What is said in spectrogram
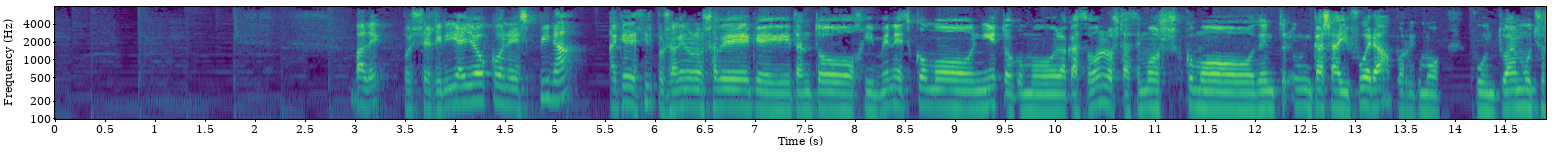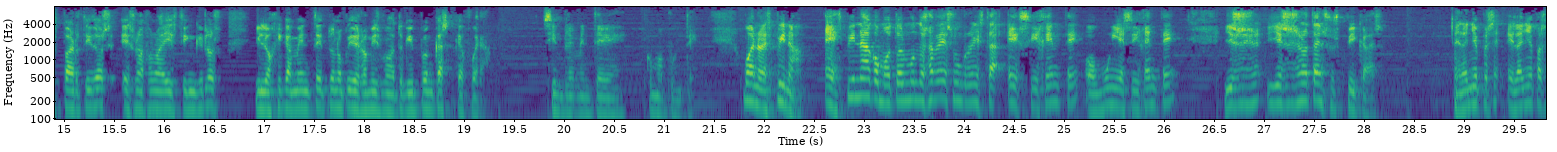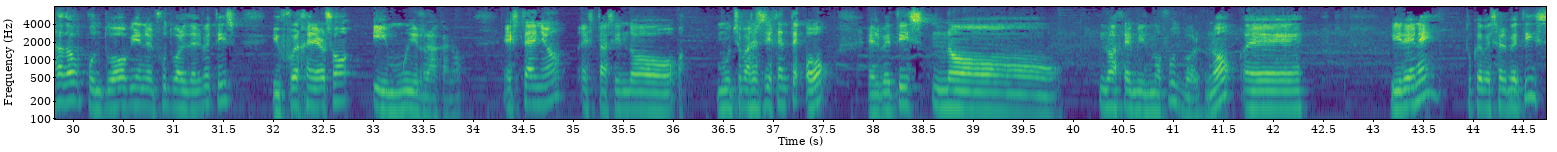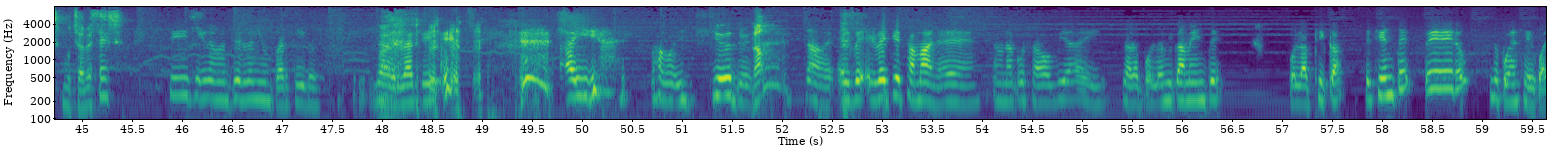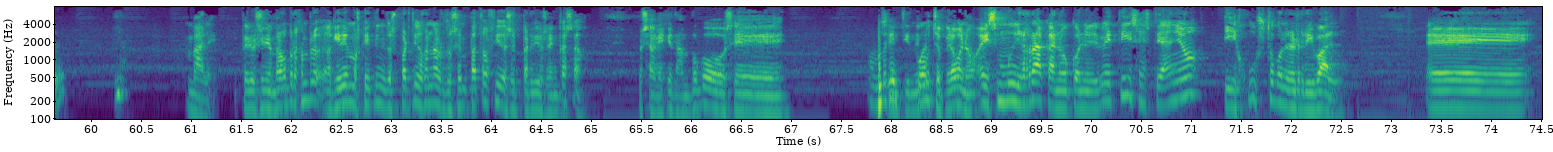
Vale, pues seguiría yo con Espina. Hay que decir, si alguien no lo sabe, que tanto Jiménez como Nieto como la Cazón los hacemos como dentro, en casa y fuera, porque como puntúan muchos partidos, es una forma de distinguirlos y lógicamente tú no pides lo mismo a tu equipo en casa que fuera. Simplemente como apunte. Bueno, Espina. Espina, como todo el mundo sabe, es un cronista exigente o muy exigente y eso, y eso se nota en sus picas. El año, el año pasado puntuó bien el fútbol del Betis y fue generoso y muy rácano. Este año está siendo mucho más exigente o el Betis no, no hace el mismo fútbol, ¿no? Eh, Irene, ¿tú que ves el Betis muchas veces? Sí, sí, no me pierdo ni un partido. La Vale. verdad que ahí, vamos, yo otro. No. No, el, Be- el Betis está mal, eh, es una cosa obvia y claro, pues lógicamente, pues las picas se siente, pero no pueden ser iguales. Vale. Pero sin embargo, por ejemplo, aquí vemos que tiene dos partidos ganados, dos empatos y dos perdidos en casa. O sea que, que tampoco se, Hombre, se entiende pues, mucho. Pero bueno, es muy rácano con el Betis este año y justo con el rival. Eh,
